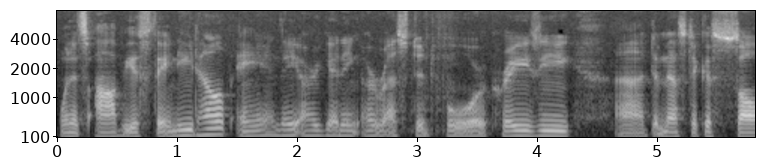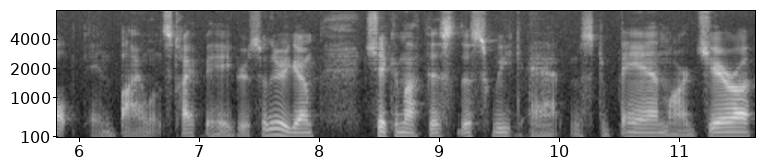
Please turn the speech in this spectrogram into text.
when it's obvious they need help and they are getting arrested for crazy uh, domestic assault and violence type behavior. So there you go. Shaking my fist this week at Mr. Bam Margera.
